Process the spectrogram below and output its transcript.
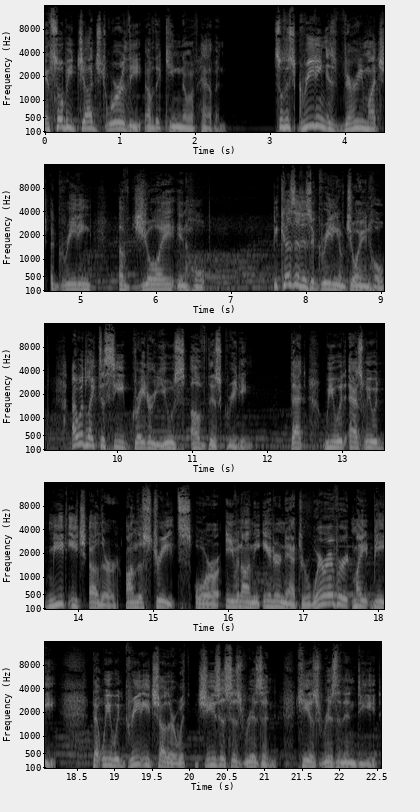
and so be judged worthy of the kingdom of heaven. So, this greeting is very much a greeting of joy and hope. Because it is a greeting of joy and hope, I would like to see greater use of this greeting. That we would, as we would meet each other on the streets or even on the internet or wherever it might be, that we would greet each other with Jesus is risen. He is risen indeed.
